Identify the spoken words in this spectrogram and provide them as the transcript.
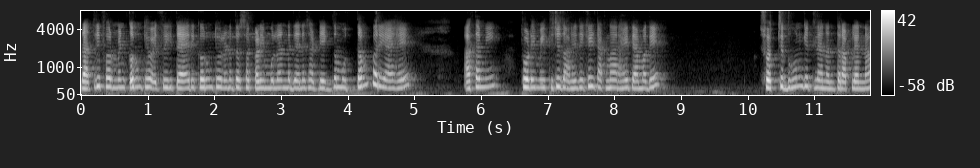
रात्री फर्मेंट करून ठेवायचं ही तयारी करून ठेवल्यानंतर सकाळी मुलांना देण्यासाठी एकदम उत्तम पर्याय आहे. आता मी थोडे मेथीचे दाणे देखील टाकणार आहे त्यामध्ये. स्वच्छ धुवून घेतल्यानंतर आपल्यांना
